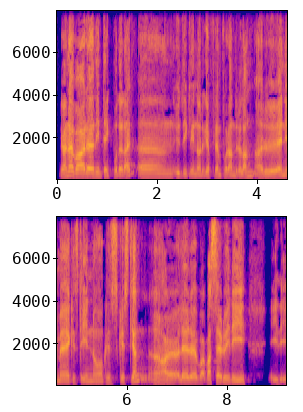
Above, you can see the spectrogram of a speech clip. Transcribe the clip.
Bjarne, hva er din take på det der? Uh, utvikling i Norge fremfor andre land. Er du enig med Kristin og Kristian? Uh, eller hva, ser du i de, i de,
